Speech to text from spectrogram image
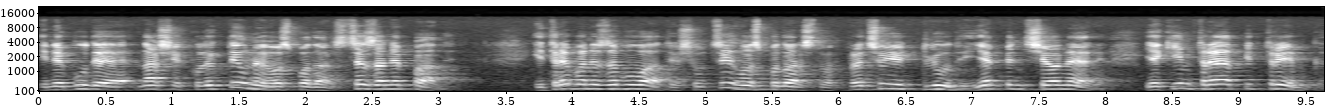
і не буде наших колективних господарств, це занепаде. І треба не забувати, що в цих господарствах працюють люди, є пенсіонери, яким треба підтримка.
